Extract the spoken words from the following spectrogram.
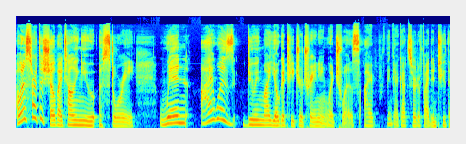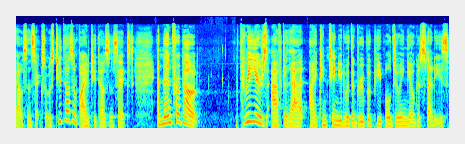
I want to start the show by telling you a story. When I was doing my yoga teacher training, which was, I think I got certified in 2006. So it was 2005, 2006. And then for about three years after that, I continued with a group of people doing yoga studies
